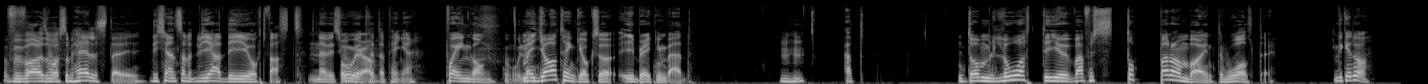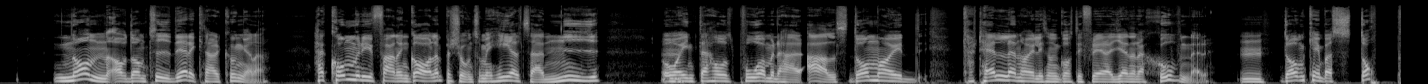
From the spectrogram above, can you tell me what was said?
och förvara vad som helst där i. Det känns som att vi hade ju åkt fast när vi skulle Oh, ja. tvätta pengar. På en gång. Men jag tänker också i Breaking Bad, Mhm. de låter ju, varför stoppar de bara inte Walter? Vilka då? Någon av de tidigare knarkkungarna. Här kommer det ju fan en galen person som är helt så ny och Mm. inte har hållit på med det här alls. De har ju, kartellen har ju liksom gått i flera generationer. Mm. De kan ju bara stopp.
